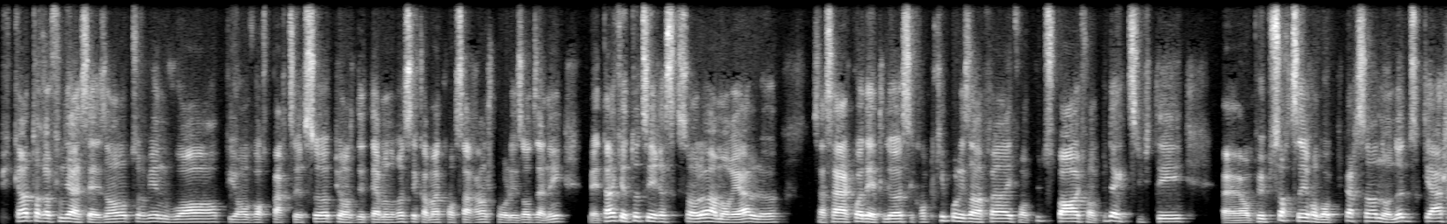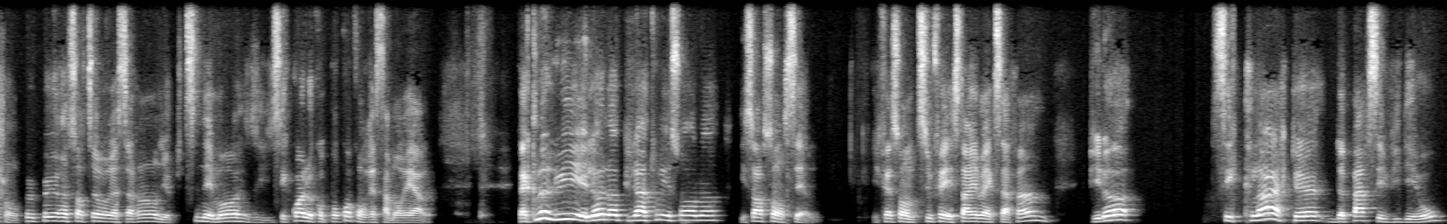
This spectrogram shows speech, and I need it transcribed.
Puis quand tu auras fini la saison, tu reviens nous voir, puis on va repartir ça, puis on se déterminera c'est comment on s'arrange pour les autres années. Mais tant qu'il y a toutes ces restrictions-là à Montréal, là, ça sert à quoi d'être là? C'est compliqué pour les enfants, ils ne font plus de sport, ils ne font plus d'activité, euh, on ne peut plus sortir, on ne voit plus personne, on a du cash, on ne peut plus ressortir au restaurant, il n'y a plus de cinéma. C'est quoi, là, pourquoi qu'on reste à Montréal? Fait que là, lui est là, là, puis là, tous les soirs, là, il sort son sel. Il fait son petit FaceTime avec sa femme, puis là, c'est clair que de par ces vidéos,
